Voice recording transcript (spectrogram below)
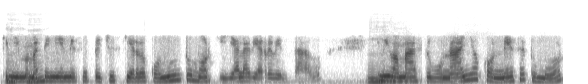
que mi mamá tenía en ese pecho izquierdo con un tumor que ya la había reventado. Mi mamá estuvo un año con ese tumor,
